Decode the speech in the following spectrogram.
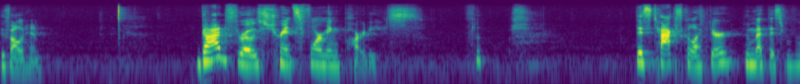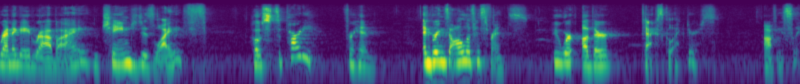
who followed him. God throws transforming parties. This tax collector who met this renegade rabbi who changed his life hosts a party for him and brings all of his friends who were other tax collectors, obviously.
